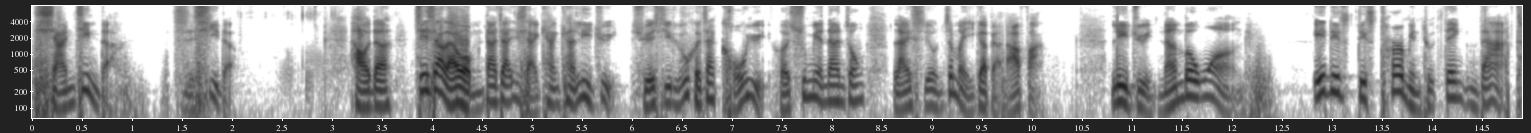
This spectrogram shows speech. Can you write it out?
详尽的、仔细的。好的，接下来我们大家一起来看看例句，学习如何在口语和书面当中来使用这么一个表达法。例句 Number one, it is disturbing to think that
